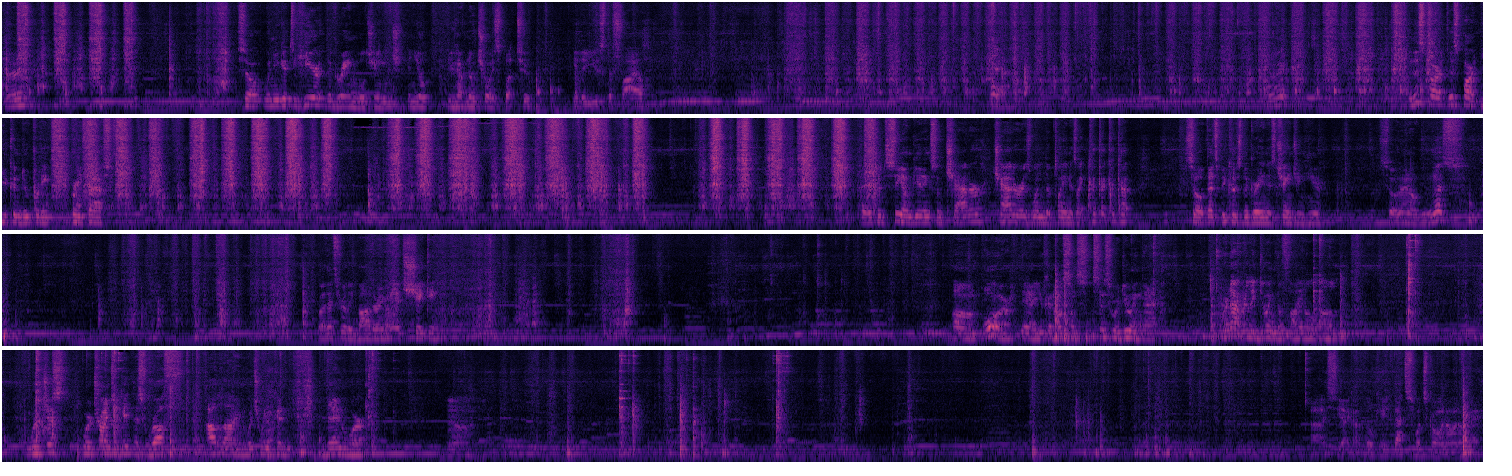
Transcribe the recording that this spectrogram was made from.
Alright. So when you get to here, the grain will change, and you'll you have no choice but to either use the file. Yeah. All right. And this part, this part you can do pretty pretty fast. And you can see I'm getting some chatter. Chatter is when the plane is like cut, cut, cut, cut. So that's because the grain is changing here. So then I'll do this. That's really bothering me. It's shaking. Um, or, yeah, you can also, since we're doing that, we're not really doing the final, um, we're just, we're trying to get this rough outline, which we can then work. That's what's going on. Okay.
